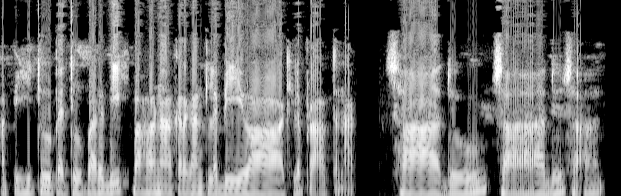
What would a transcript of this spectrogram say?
අපි හිතුව පැතුව පරිදි භාවනා කරගන්න ලැබේවා කියලා ප්‍රාර්ථනා සාදු සාදු සාදු.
